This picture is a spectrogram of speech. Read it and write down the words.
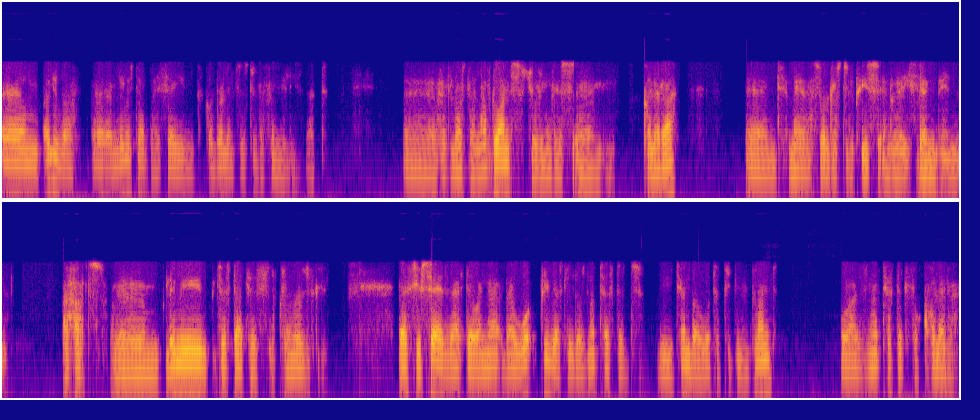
Um, Oliver, um, let me start by saying condolences to the families that uh, have lost their loved ones during this um, cholera. And may their soul rest in peace and raise them in our hearts. Um, let me just start this chronologically. As you said, that there were not, there were, previously was not tested, the Temba water treatment plant was not tested for cholera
